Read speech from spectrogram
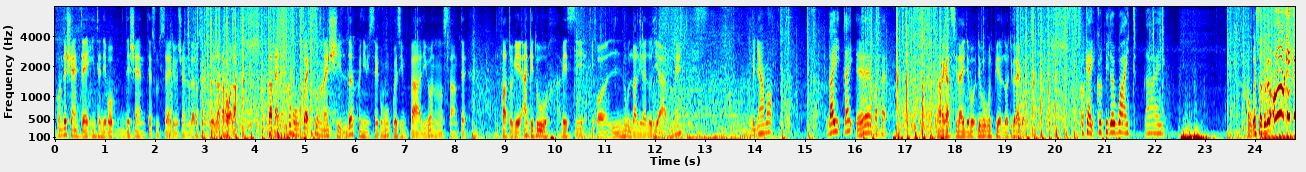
Con decente intendevo decente sul serio, cioè nel vero senso della parola. Va bene, comunque tu non hai shield, quindi mi stai comunque simpatico, nonostante il fatto che anche tu avessi tipo nulla a livello di armi. Vediamo. Dai, dai. Eh, vabbè. No, ragazzi, dai, devo, devo colpirlo, ti prego. Ok, colpito il white. Dai. Oh, questo dove... Oh, che...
